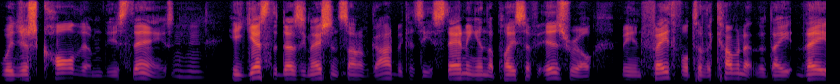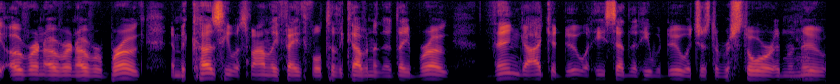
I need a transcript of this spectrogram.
we just call them these things. Mm-hmm. He gets the designation Son of God because he's standing in the place of Israel, being faithful to the covenant that they they over and over and over broke, and because he was finally faithful to the covenant that they broke, then God could do what he said that he would do, which is to restore and renew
